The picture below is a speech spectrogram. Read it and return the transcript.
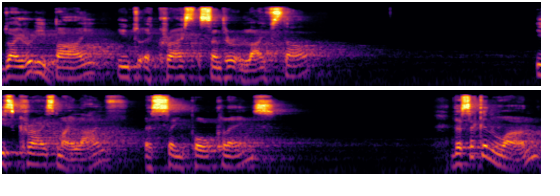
Do I really buy into a Christ centered lifestyle? Is Christ my life, as St. Paul claims? The second one,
